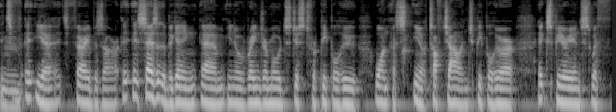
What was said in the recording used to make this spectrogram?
It's Mm. it, yeah, it's very bizarre. It, it says at the beginning, um, you know, ranger modes just for people who want a you know tough challenge, people who are experienced with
